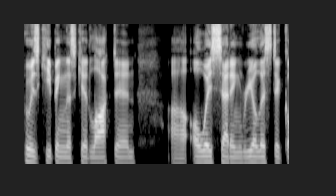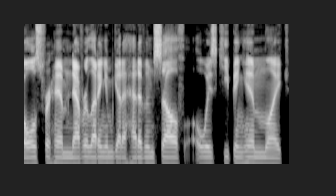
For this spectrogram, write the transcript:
who is keeping this kid locked in, uh, always setting realistic goals for him, never letting him get ahead of himself, always keeping him like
